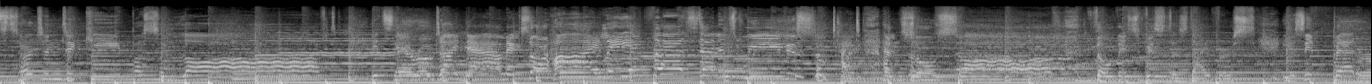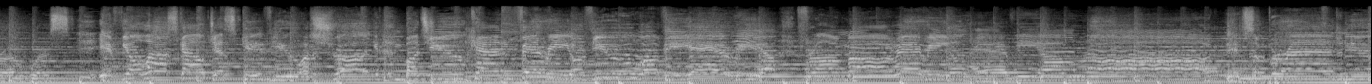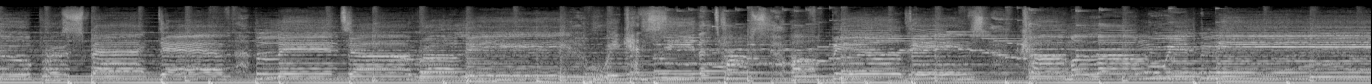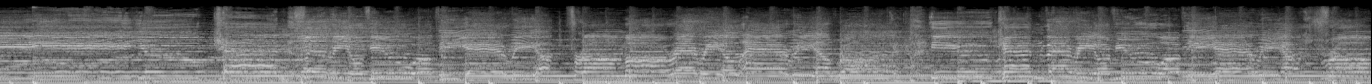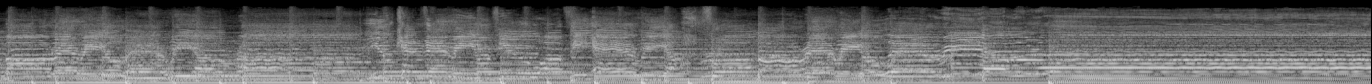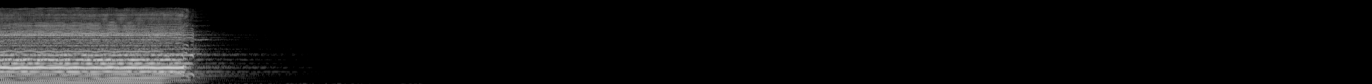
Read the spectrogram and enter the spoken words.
It's certain to keep us aloft. Its aerodynamics are highly advanced, and its weave is so tight and so soft. Though this vista's diverse, is it better or worse? If you'll ask, I'll just give you a shrug. But you can vary your view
